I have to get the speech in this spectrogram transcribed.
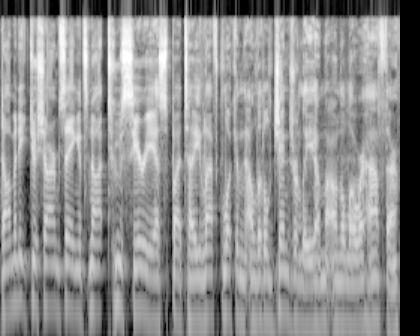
Dominique Ducharme saying it's not too serious, but uh, he left looking a little gingerly on the, on the lower half there.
